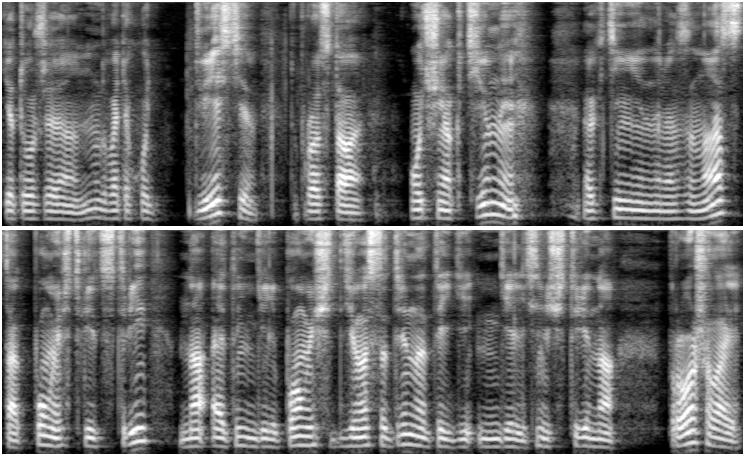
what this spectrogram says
Где-то уже, ну давайте хоть 200. Это просто очень активный. За нас. Так, помощь 33 на этой неделе. Помощь 93 на этой неделе. 74 на прошлой.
